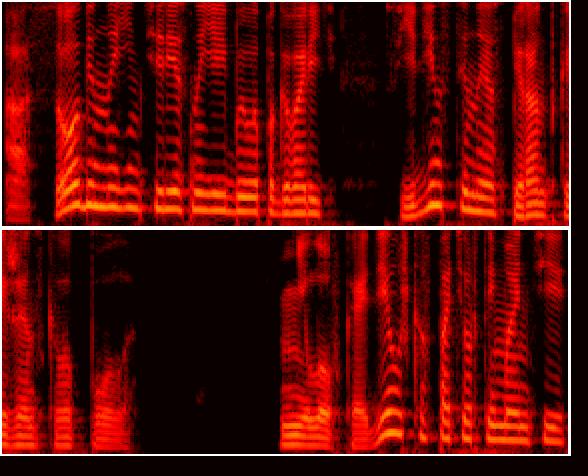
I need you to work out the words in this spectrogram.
Особенно интересно ей было поговорить с единственной аспиранткой женского пола. Неловкая девушка в потертой мантии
